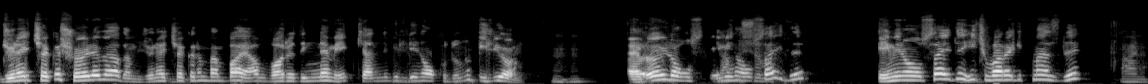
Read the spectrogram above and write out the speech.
Cüneyt Çakır şöyle bir adam. Cüneyt Çakır'ın ben bayağı VAR'ı dinlemeyip kendi bildiğini okuduğunu biliyorum. Hı hı. Eğer öyle olsa, emin Yapmışlar. olsaydı emin olsaydı hiç VAR'a gitmezdi. Aynen.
